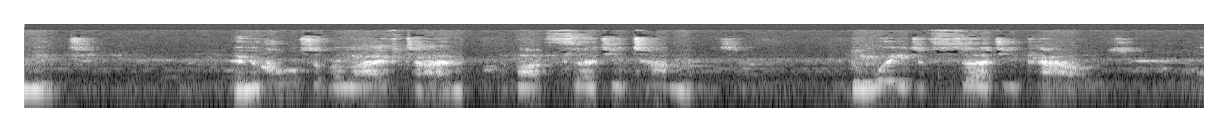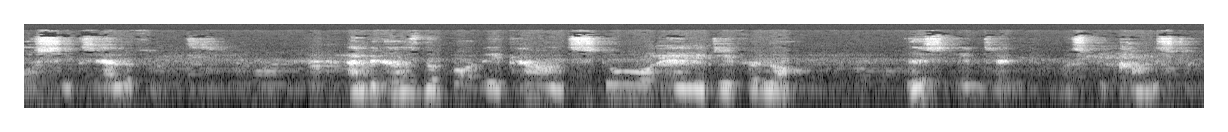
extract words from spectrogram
meat. In the course of a lifetime, about 30 tons, the weight of 30 cows or six elephants. And because the body can't store energy for long, this intake must be constant.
